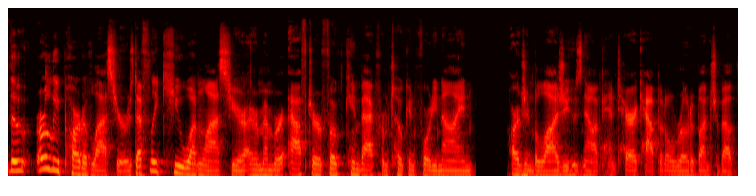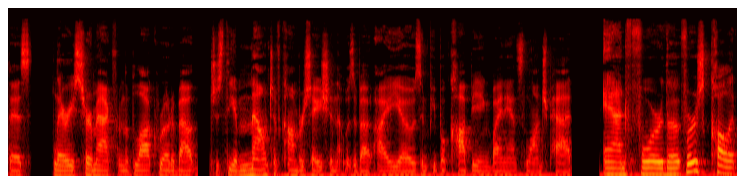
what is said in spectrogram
the early part of last year. It was definitely Q1 last year. I remember after folks came back from Token 49, Arjun Balaji, who's now at Pantera Capital, wrote a bunch about this. Larry Cermak from the block wrote about just the amount of conversation that was about IEOs and people copying Binance Launchpad. And for the first, call it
